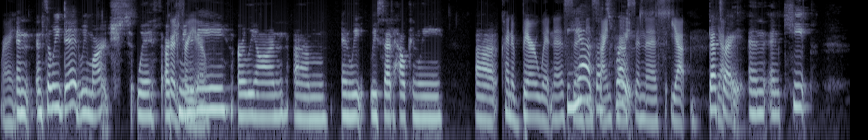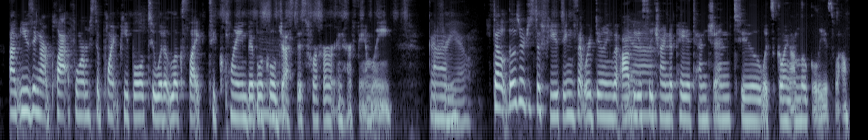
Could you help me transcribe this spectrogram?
Right. And and so we did. We marched with our Good community early on, um, and we we said, how can we uh, kind of bear witness and yeah, be signposts right. in this? Yeah, that's yep. right. And and keep um, using our platforms to point people to what it looks like to claim biblical mm. justice for her and her family. Good um, for you. So those are just a few things that we're doing, but obviously yeah. trying to pay attention to what's going on locally as well.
